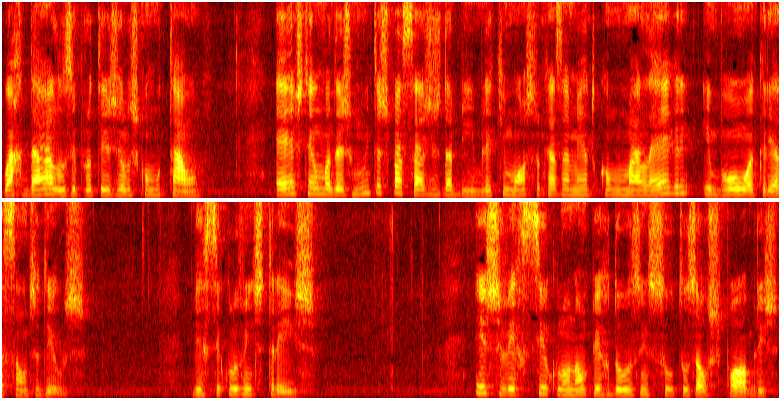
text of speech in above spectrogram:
guardá-los e protegê-los como tal. Esta é uma das muitas passagens da Bíblia que mostra o casamento como uma alegre e boa criação de Deus. Versículo 23. Este versículo não perdoa os insultos aos pobres,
